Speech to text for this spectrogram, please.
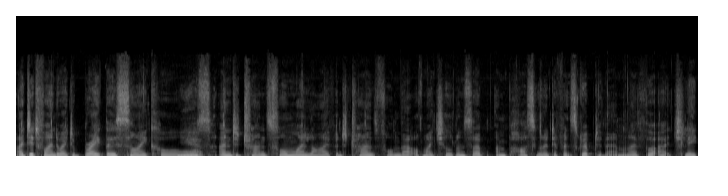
I did find a way to break those cycles and to transform my life and to transform that of my children. So I'm passing on a different script to them. And I thought, actually,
